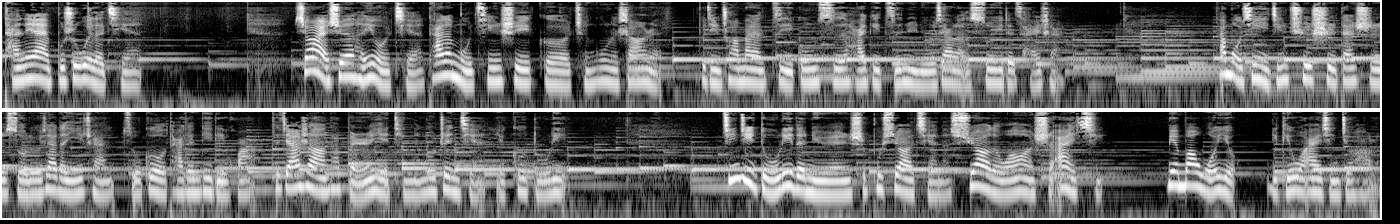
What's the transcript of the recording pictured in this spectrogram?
谈恋爱不是为了钱。萧亚轩很有钱，他的母亲是一个成功的商人，不仅创办了自己公司，还给子女留下了数亿的财产。他母亲已经去世，但是所留下的遗产足够他跟弟弟花，再加上他本人也挺能够挣钱，也够独立。经济独立的女人是不需要钱的，需要的往往是爱情。面包我有，你给我爱情就好了。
